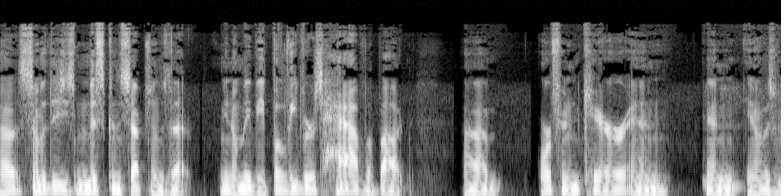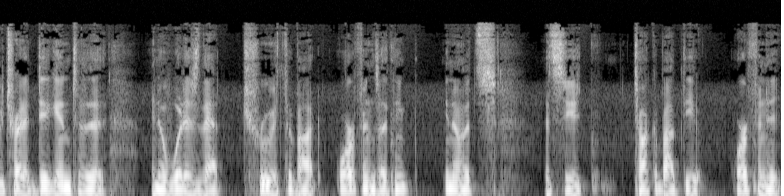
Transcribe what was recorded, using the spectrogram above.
uh, some of these misconceptions that you know maybe believers have about uh, orphan care and and mm-hmm. you know as we try to dig into the you know what is that truth about orphans i think you know it's it's the talk about the orphanage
